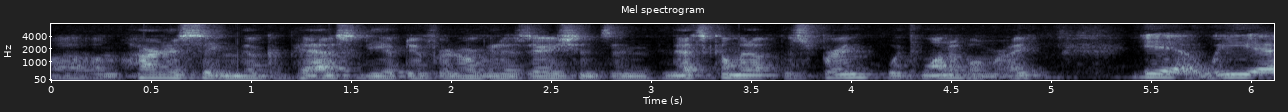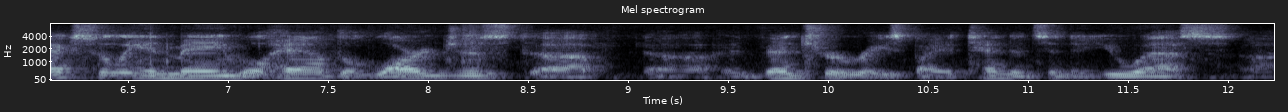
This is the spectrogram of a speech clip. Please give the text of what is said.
um, harnessing the capacity of different organizations, and, and, that's coming up this spring with one of them, right? Yeah, we actually in May will have the largest uh, uh, adventure race by attendance in the U.S. On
